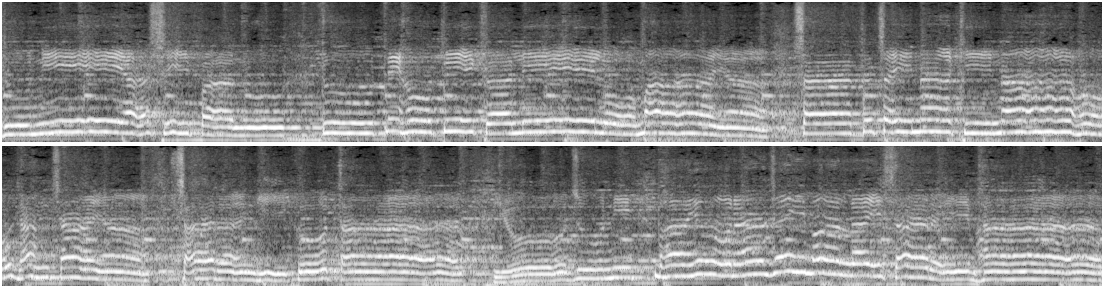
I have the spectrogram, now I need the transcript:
दुनिया सिपालु। टुट्ने हो कि कलिलो माया। साथ छैन किन हो घामछाया सारङ्गीको तार। यो जुनी भयो राजै मलाई साह्रै भार।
